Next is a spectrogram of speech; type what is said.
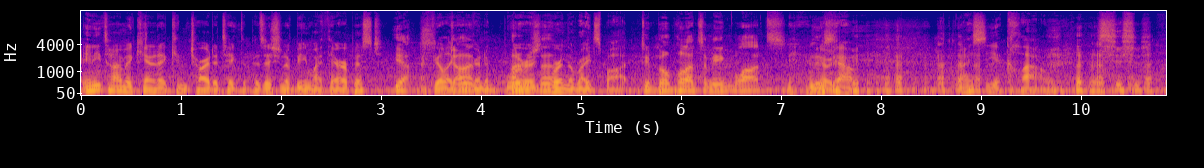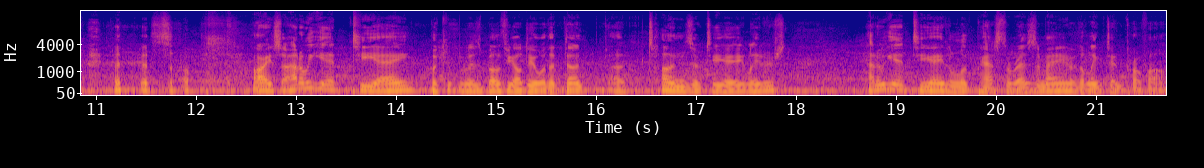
anytime a candidate can try to take the position of being my therapist, Yeah, I feel like done. we're gonna we're, 100%. we're in the right spot. Did Bill pull out some ink blots? no doubt. I see a cloud. so, all right. So, how do we get TA? Because both of y'all deal with a ton, uh, tons of TA leaders. How do we get TA to look past the resume or the LinkedIn profile?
